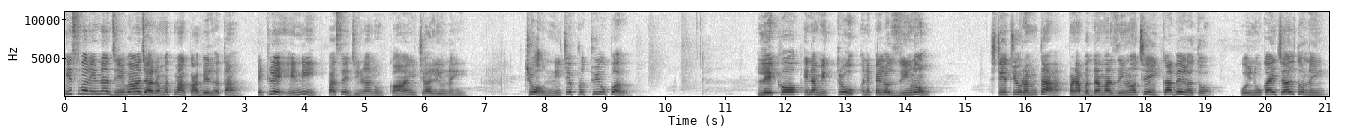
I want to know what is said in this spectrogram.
ઈશ્વર એના જેવા જ આ રમતમાં કાબેલ હતા એટલે એની પાસે ઝીણાનું કાંઈ ચાલ્યું નહીં. જો નીચે પૃથ્વી ઉપર લેખક, એના મિત્રો અને પેલો ઝીણો સ્ટેચ્યુ રમતા, પણ આ બધામાં ઝીણો છે એ કાબેલ હતો. કોઈનું કાંઈ ચાલતું નહીં.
